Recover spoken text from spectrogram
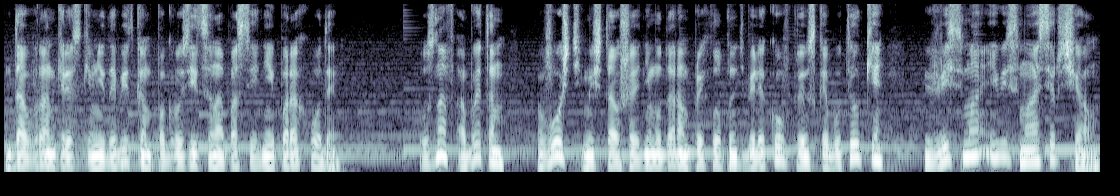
дав врангелевским недобиткам погрузиться на последние пароходы. Узнав об этом, вождь, мечтавший одним ударом прихлопнуть Беляков в крымской бутылке, весьма и весьма осерчал.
